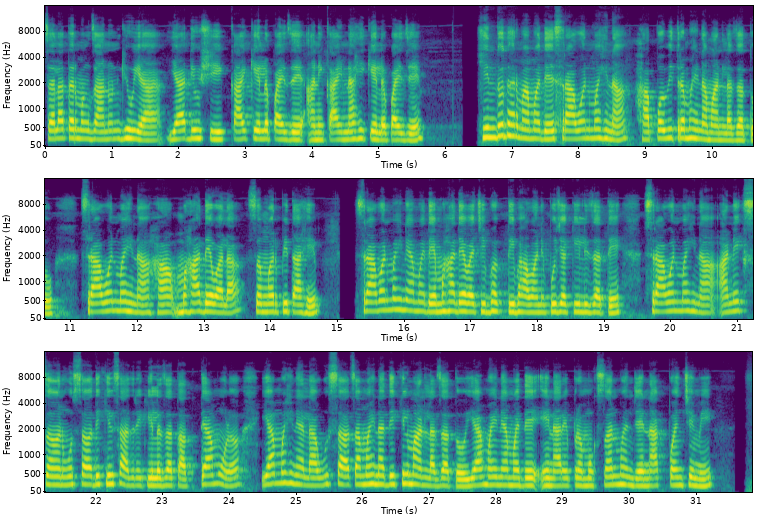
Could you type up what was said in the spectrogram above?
चला तर मग जाणून घेऊया या दिवशी काय केलं पाहिजे आणि काय नाही केलं पाहिजे. हिंदू धर्मामध्ये श्रावण महिना हा पवित्र महिना मानला जातो. श्रावण महिना हा महादेवाला समर्पित आहे. श्रावण महिन्यामध्ये महादेवाची भक्ती भावाने पूजा केली जाते. श्रावण महिना अनेक सण उत्सव देखील साजरे केले जातात. त्यामुळं या महिन्याला उत्साहाचा महिना देखील मानला जातो. या महिन्यामध्ये येणारे प्रमुख सण म्हणजे नागपंचमी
